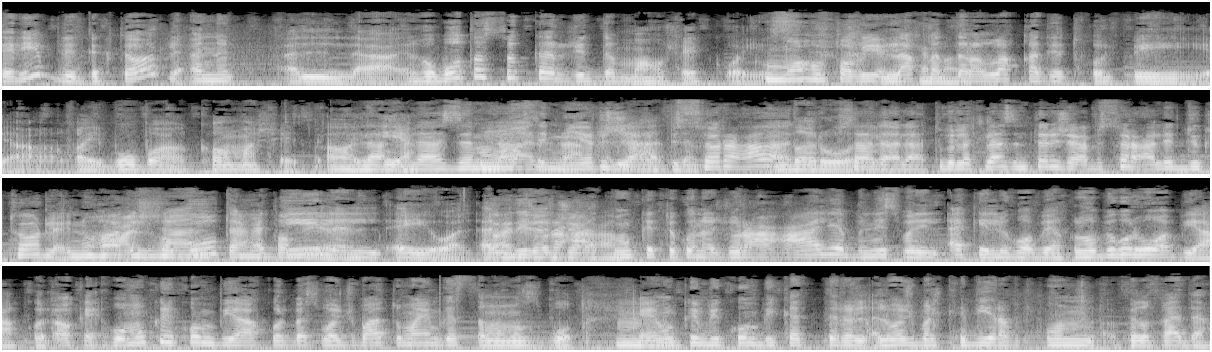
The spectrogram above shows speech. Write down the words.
قريب للدكتور لأنه هبوط السكر جدا ما هو شيء كويس ما هو طبيعي لا. قدر الله قد يدخل في آه، غيبوبة كوما شيء زي آه. لا يعني لازم لازم يرجع لازم. بسرعة ضروري سادة لا تقول لك لازم ترجع بسرعة للدكتور لأنه هذا عشان الهبوط تعديل أيوه تعديل الجرعات. ممكن تكون الجرعة عالية بالنسبة للأكل اللي هو بياكله هو بيقول هو بيأكل أوكي هو ممكن يكون بيأكل بس وجباته ما هي مقسمة مظبوط يعني ممكن بيكون بيكتر ال- الوجبة الكبيرة بتكون في الغداء.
